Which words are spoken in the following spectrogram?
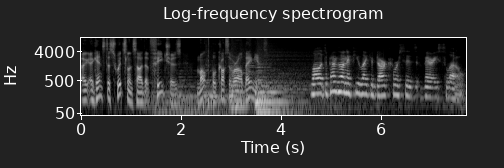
against a Switzerland side that features multiple Kosovo Albanians. Well, it depends on if you like your dark horses very slow.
